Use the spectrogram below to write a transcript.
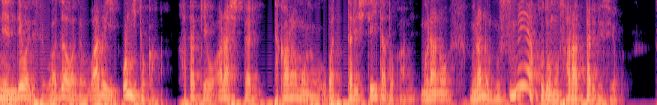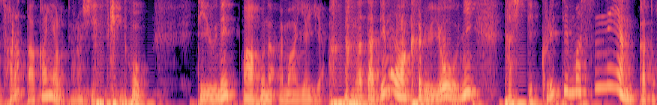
年ではですよ、わざわざ悪い鬼とか、畑を荒らしたり、宝物を奪ったりしていたとかね、村の、村の娘や子供さらったりですよ。さらったらあかんやろって話ですけど、っていうね、まあ、アホな、まあ、いやいや、あなたでもわかるように足してくれてますねやんかと。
